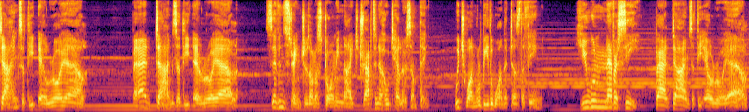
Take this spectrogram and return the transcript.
Times at the El Royale. Bad Times at the El Royale. Seven strangers on a stormy night trapped in a hotel or something. Which one will be the one that does the thing? You will never see Bad Times at the El Royale.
